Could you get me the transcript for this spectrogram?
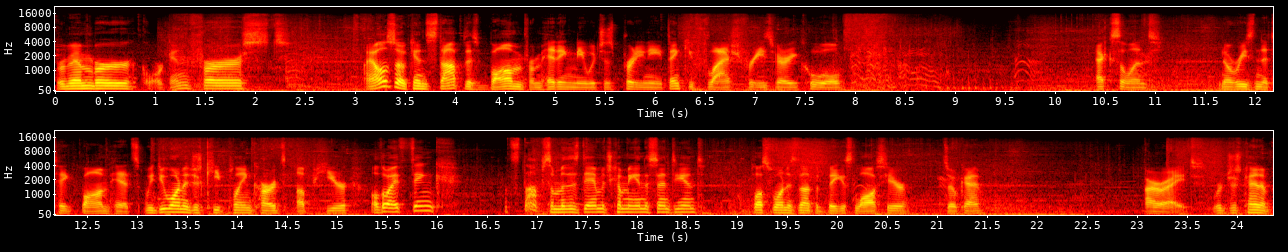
Remember, Gorgon first. I also can stop this bomb from hitting me, which is pretty neat. Thank you, Flash Freeze. Very cool. Excellent. No reason to take bomb hits. We do want to just keep playing cards up here. Although I think... Let's stop some of this damage coming into Sentient. Plus one is not the biggest loss here. It's okay. Alright. We're just kind of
